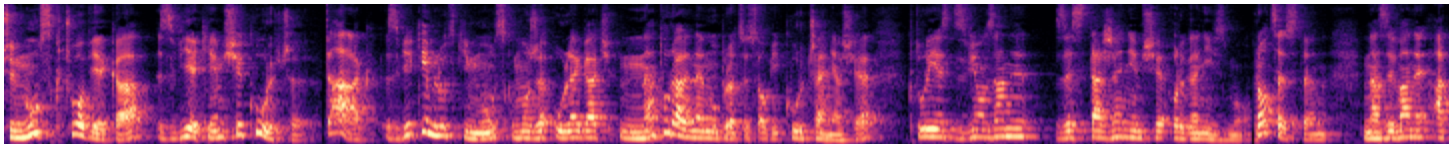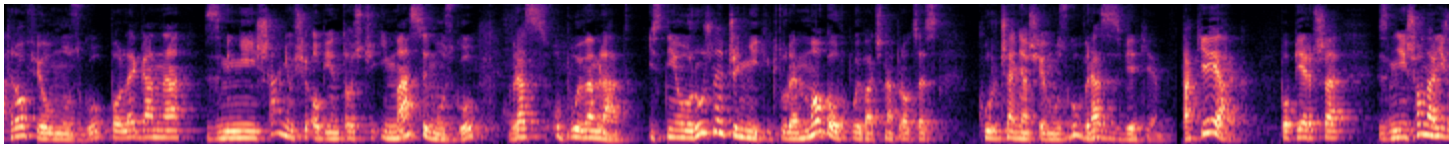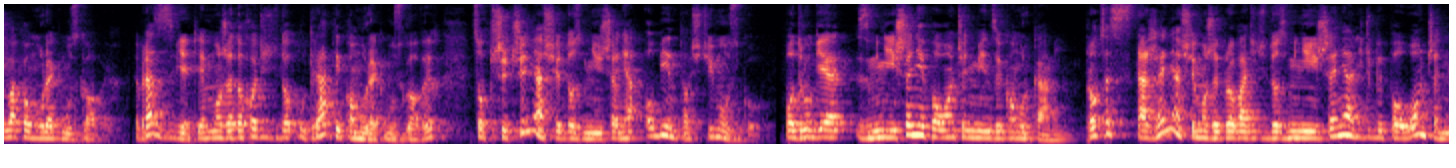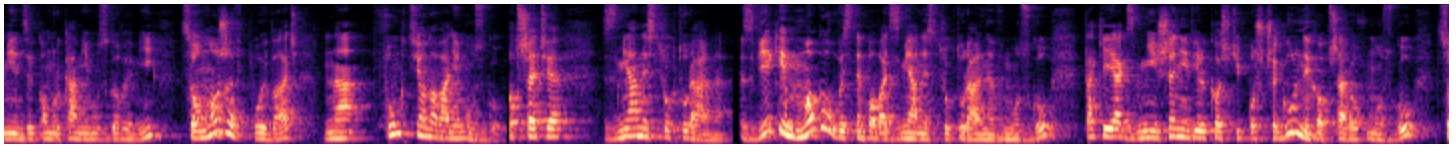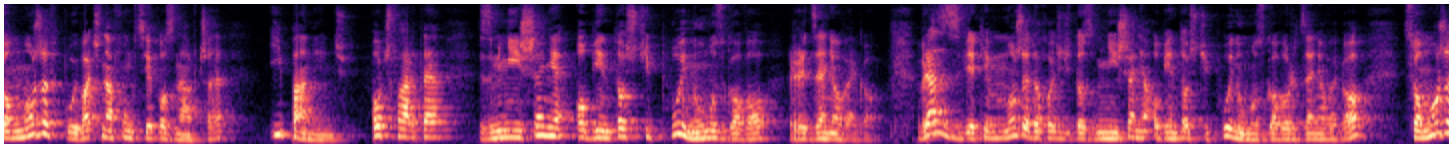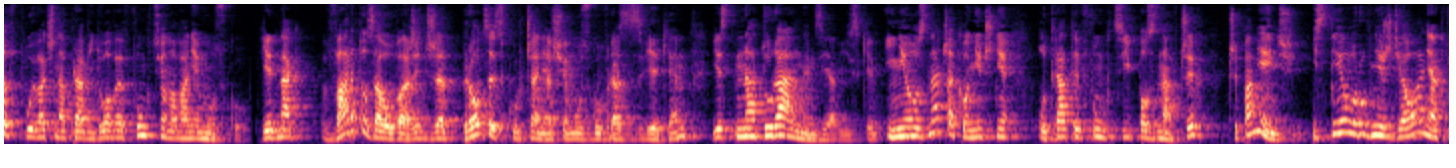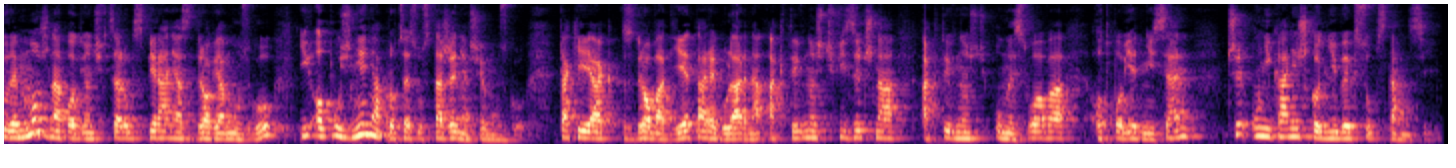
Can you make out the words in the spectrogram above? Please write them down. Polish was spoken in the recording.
Czy mózg człowieka z wiekiem się kurczy? Tak, z wiekiem ludzki mózg może ulegać naturalnemu procesowi kurczenia się, który jest związany ze starzeniem się organizmu. Proces ten, nazywany atrofią mózgu, polega na zmniejszaniu się objętości i masy mózgu wraz z upływem lat. Istnieją różne czynniki, które mogą wpływać na proces kurczenia się mózgu wraz z wiekiem. Takie jak po pierwsze, zmniejszona liczba komórek mózgowych. Wraz z wiekiem może dochodzić do utraty komórek mózgowych, co przyczynia się do zmniejszenia objętości mózgu. Po drugie, zmniejszenie połączeń między komórkami. Proces starzenia się może prowadzić do zmniejszenia liczby połączeń między komórkami mózgowymi, co może wpływać na funkcjonowanie mózgu. Po trzecie, Zmiany strukturalne. Z wiekiem mogą występować zmiany strukturalne w mózgu, takie jak zmniejszenie wielkości poszczególnych obszarów mózgu, co może wpływać na funkcje poznawcze i pamięć. Po czwarte, zmniejszenie objętości płynu mózgowo-rdzeniowego. Wraz z wiekiem może dochodzić do zmniejszenia objętości płynu mózgowo-rdzeniowego, co może wpływać na prawidłowe funkcjonowanie mózgu. Jednak warto zauważyć, że proces kurczenia się mózgu wraz z wiekiem jest naturalnym zjawiskiem i nie oznacza koniecznie utraty funkcji poznawczych czy pamięci. Istnieją również działania, które można podjąć w celu wspierania zdrowia mózgu i opóźnienia procesu starzenia się mózgu, takie jak zdrowa dieta, regularna aktywność fizyczna, aktywność umysłowa, odpowiedni sen czy unikanie szkodliwych substancji.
